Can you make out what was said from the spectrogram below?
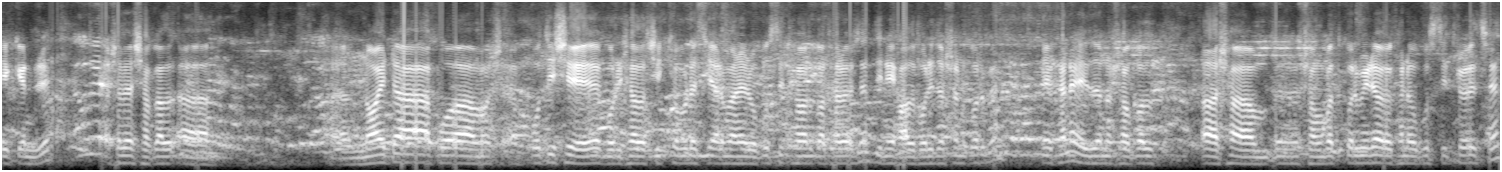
এই কেন্দ্রে আসলে সকাল নয়টা পঁচিশে বরিশাল শিক্ষা বোর্ডের চেয়ারম্যানের উপস্থিত হওয়ার কথা রয়েছে। তিনি হল পরিদর্শন করবেন। এখানে এই জন্য সকল সংবাদকর্মীরাও এখানে উপস্থিত রয়েছেন।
